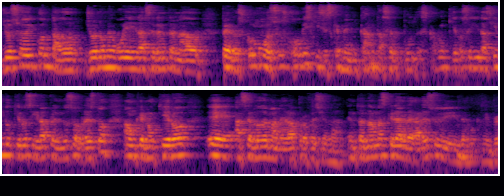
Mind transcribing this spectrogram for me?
yo soy contador, yo no me voy a ir a ser entrenador, pero es como esos hobbies que dices, es que me encanta hacer puzzles, cabrón, quiero seguir haciendo, quiero seguir aprendiendo sobre esto, aunque no quiero eh, hacerlo de manera profesional. Entonces nada más quería agregar eso y dejo que mi.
